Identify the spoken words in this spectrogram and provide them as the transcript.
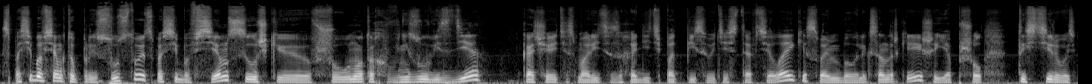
Спасибо всем, кто присутствует, спасибо всем. Ссылочки в шоу-нотах внизу везде. Качайте, смотрите, заходите, подписывайтесь, ставьте лайки. С вами был Александр Кирейший. Я пошел тестировать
